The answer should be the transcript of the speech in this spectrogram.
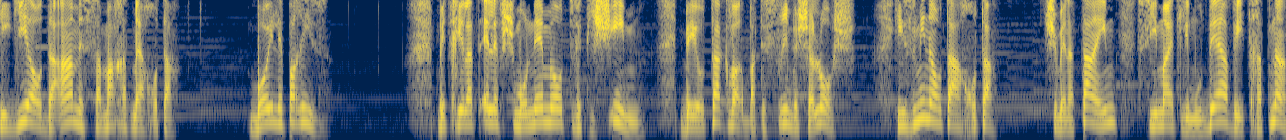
הגיעה הודעה משמחת מאחותה. בואי לפריז. בתחילת 1890, בהיותה כבר בת 23, הזמינה אותה אחותה, שבינתיים סיימה את לימודיה והתחתנה,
